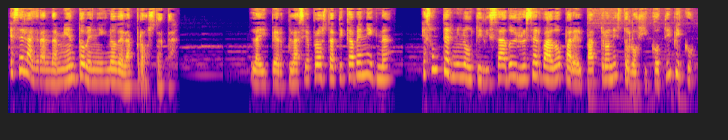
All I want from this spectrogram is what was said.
es el agrandamiento benigno de la próstata. La hiperplasia prostática benigna es un término utilizado y reservado para el patrón histológico típico,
